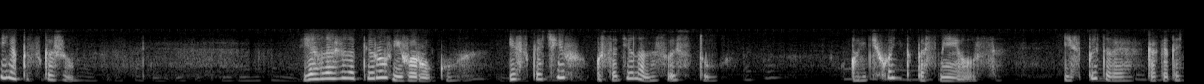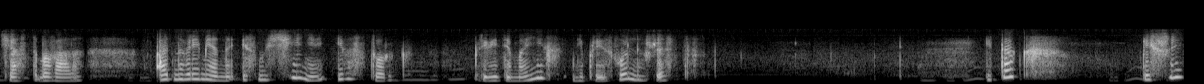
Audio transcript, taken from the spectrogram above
Я подскажу». Я вложила перо в его руку и, вскочив, усадила на свой стул. Он тихонько посмеивался, испытывая, как это часто бывало, одновременно и смущение, и восторг при виде моих непроизвольных жестов. Итак, пиши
